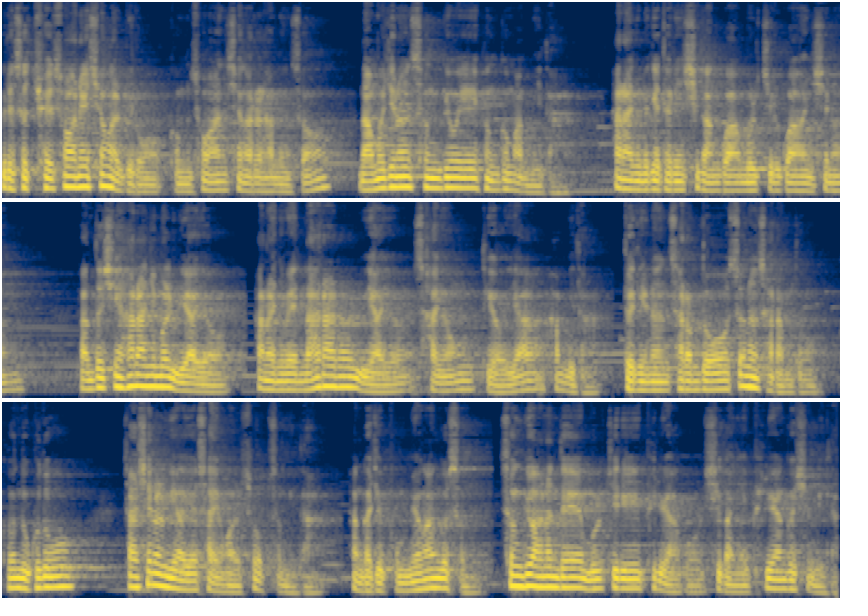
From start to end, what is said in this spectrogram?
그래서 최소한의 생활비로 검소한 생활을 하면서 나머지는 성교에 헌금합니다. 하나님에게 드린 시간과 물질과 헌신은 반드시 하나님을 위하여 하나님의 나라를 위하여 사용되어야 합니다. 드리는 사람도 쓰는 사람도 그 누구도 자신을 위하여 사용할 수 없습니다. 한 가지 분명한 것은 성교하는 데 물질이 필요하고 시간이 필요한 것입니다.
